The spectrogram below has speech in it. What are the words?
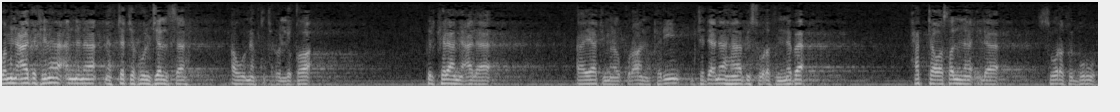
ومن عادتنا أننا نفتتح الجلسة أو نفتتح اللقاء بالكلام على آيات من القرآن الكريم ابتدأناها بسورة النبأ حتى وصلنا إلى سورة البروج.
